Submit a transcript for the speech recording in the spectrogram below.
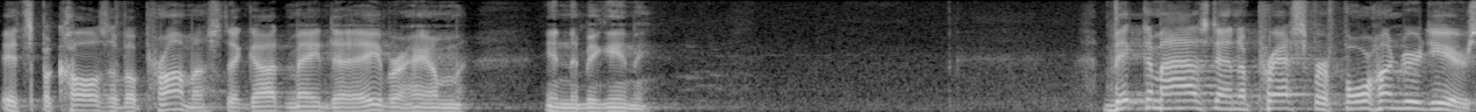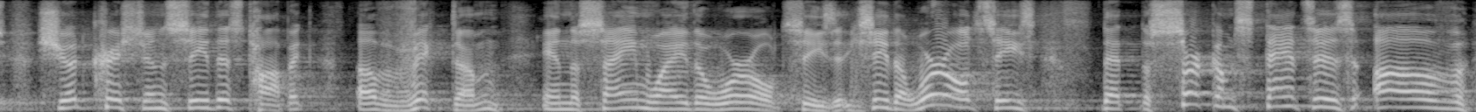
It's because of a promise that God made to Abraham in the beginning. Victimized and oppressed for 400 years. Should Christians see this topic of victim in the same way the world sees it? You see, the world sees that the circumstances of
